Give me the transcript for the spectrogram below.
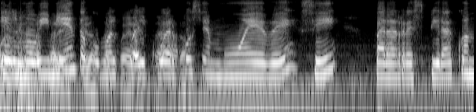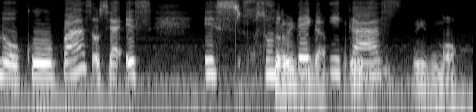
Y el movimiento, cómo el, cuerpo se mueve, ¿sí? Para respirar cuando ocupas, o sea, es, es son técnicas. ritmo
